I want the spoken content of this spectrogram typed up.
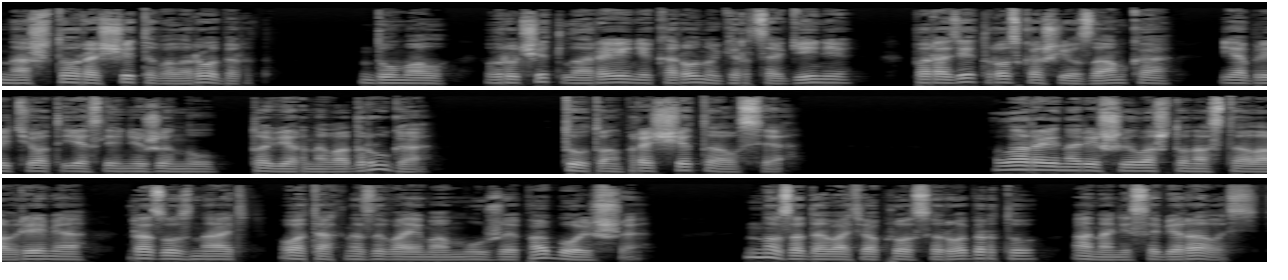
На что рассчитывал Роберт? Думал, вручит Лорейне корону герцогини, поразит роскошью замка и обретет, если не жену, то верного друга? Тут он просчитался. Лорейна решила, что настало время разузнать о так называемом муже побольше. Но задавать вопросы Роберту она не собиралась.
